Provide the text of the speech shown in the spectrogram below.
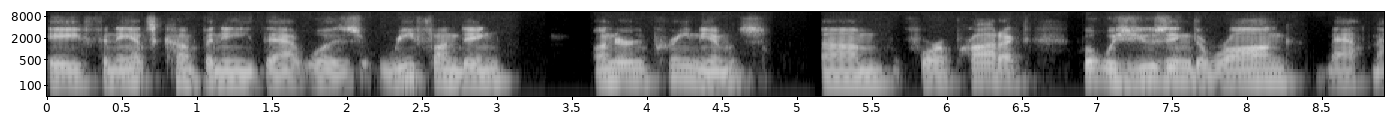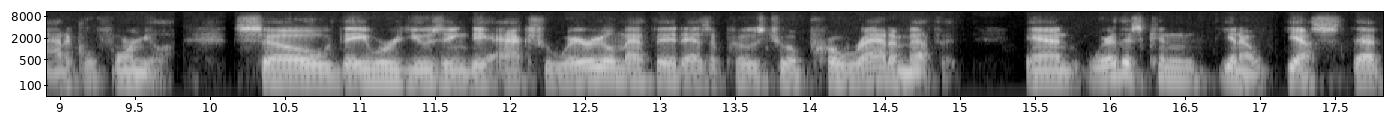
a finance company that was refunding unearned premiums um, for a product, but was using the wrong mathematical formula. So they were using the actuarial method as opposed to a pro rata method. And where this can, you know, yes, that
